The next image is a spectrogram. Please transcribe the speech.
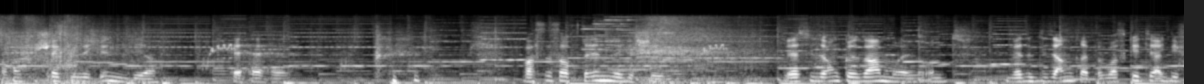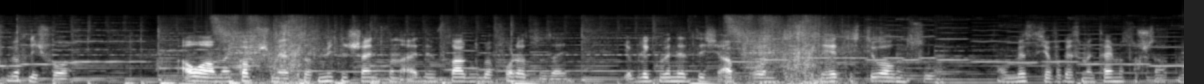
Warum versteckt sie sich in dir? Hehehe. Was ist auf der Insel geschehen? Wer ist dieser Onkel Samuel und wer sind diese Angreifer? Was geht hier eigentlich wirklich vor? Aua, mein Kopf schmerzt. Das Mädchen scheint von all den Fragen überfordert zu sein. Ihr Blick wendet sich ab und hält sich die Ohren zu. Oh Mist, ich habe vergessen, meinen Timer zu starten.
